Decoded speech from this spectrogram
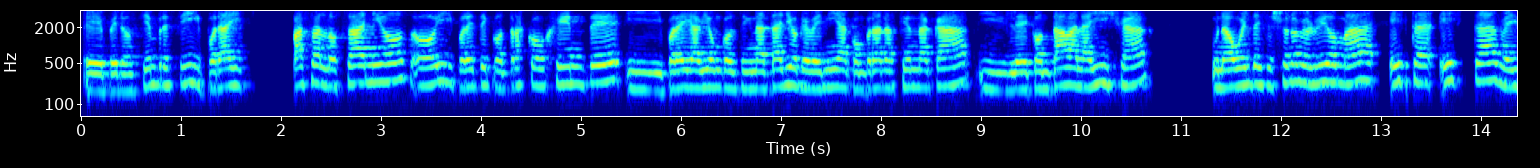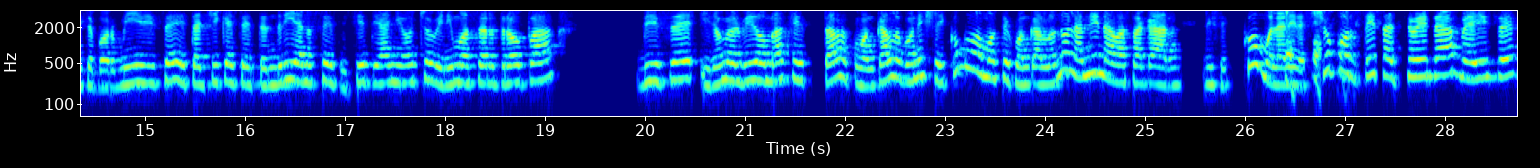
Eh, pero siempre sí, por ahí pasan los años hoy y por ahí te encontrás con gente y por ahí había un consignatario que venía a comprar hacienda acá y le contaba a la hija una vuelta y dice, yo no me olvido más, esta, esta, me dice por mí, dice, esta chica dice, tendría, no sé, 17 años, 8, vinimos a hacer tropa, dice, y no me olvido más que estaba Juan Carlos con ella, ¿y cómo vamos a hacer Juan Carlos? No, la nena va a sacar. Dice, ¿cómo la nena? Yo corté tachuela, me dice,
